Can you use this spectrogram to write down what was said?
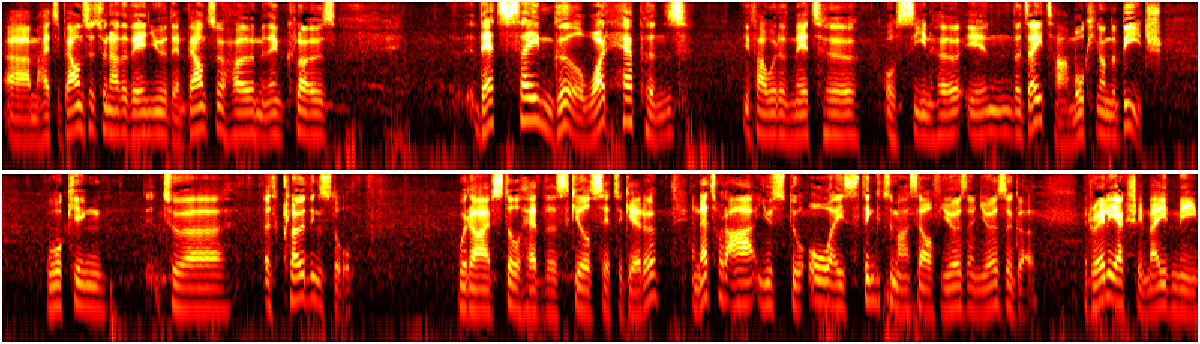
um, I had to bounce her to another venue, then bounce her home, and then close. That same girl, what happens if I would have met her or seen her in the daytime, walking on the beach, walking to a, a clothing store? would I have still had the skill set to get her? And that's what I used to always think to myself years and years ago. It really actually made me,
